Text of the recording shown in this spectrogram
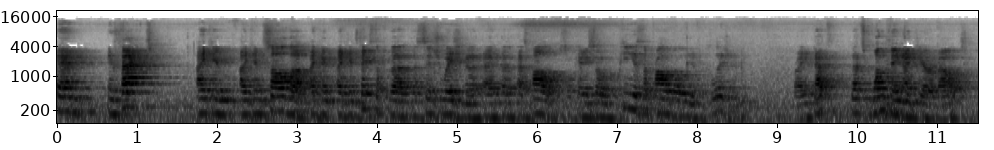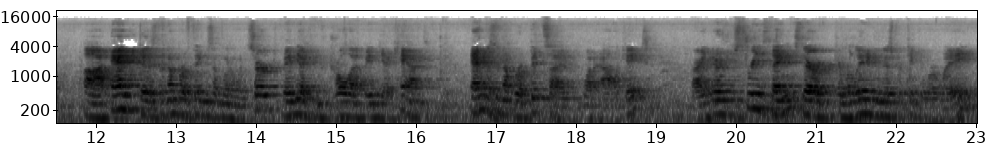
And in fact, I can I can solve the I can I can fix the, the, the situation as, as follows. Okay. So p is the probability of collision, right? That's that's one thing I care about. Uh, n is the number of things I'm going to insert. Maybe I can control that. Maybe I can't. n is the number of bits I want to allocate. All right. There are these three things. They're they're related in this particular way.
